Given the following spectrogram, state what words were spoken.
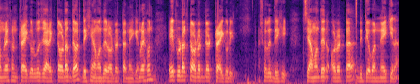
আমরা এখন ট্রাই করব যে আরেকটা অর্ডার দেওয়ার, দেখি আমাদের অর্ডারটা নেই আমরা এখন এই প্রোডাক্টটা অর্ডার দেওয়ার ট্রাই করি। আসলে দেখি যে আমাদের অর্ডারটা দ্বিতীয়বার নেয় কিনা।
